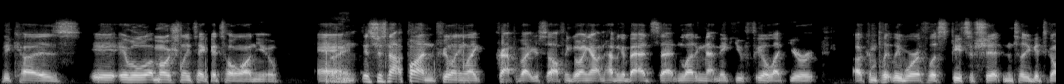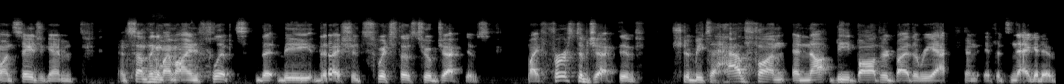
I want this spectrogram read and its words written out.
because it, it will emotionally take a toll on you. And right. it's just not fun feeling like crap about yourself and going out and having a bad set and letting that make you feel like you're a completely worthless piece of shit until you get to go on stage again. And something in my mind flipped that the that i should switch those two objectives. My first objective should be to have fun and not be bothered by the reaction if it's negative.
